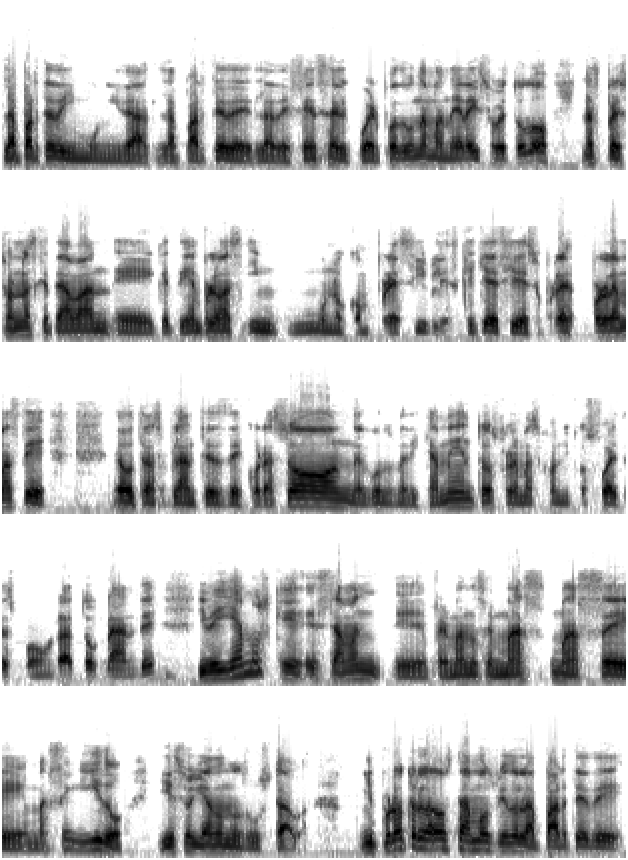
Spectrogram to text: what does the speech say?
la parte de inmunidad, la parte de la defensa del cuerpo de una manera y sobre todo las personas que tenían, eh, que tenían problemas inmunocompresibles. ¿Qué quiere decir eso? Problemas de, de trasplantes de corazón, algunos medicamentos, problemas crónicos fuertes por un rato grande. Y veíamos que estaban eh, enfermándose más, más, eh, más seguido y eso ya no nos gustaba. Y por otro lado estamos viendo la parte de,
